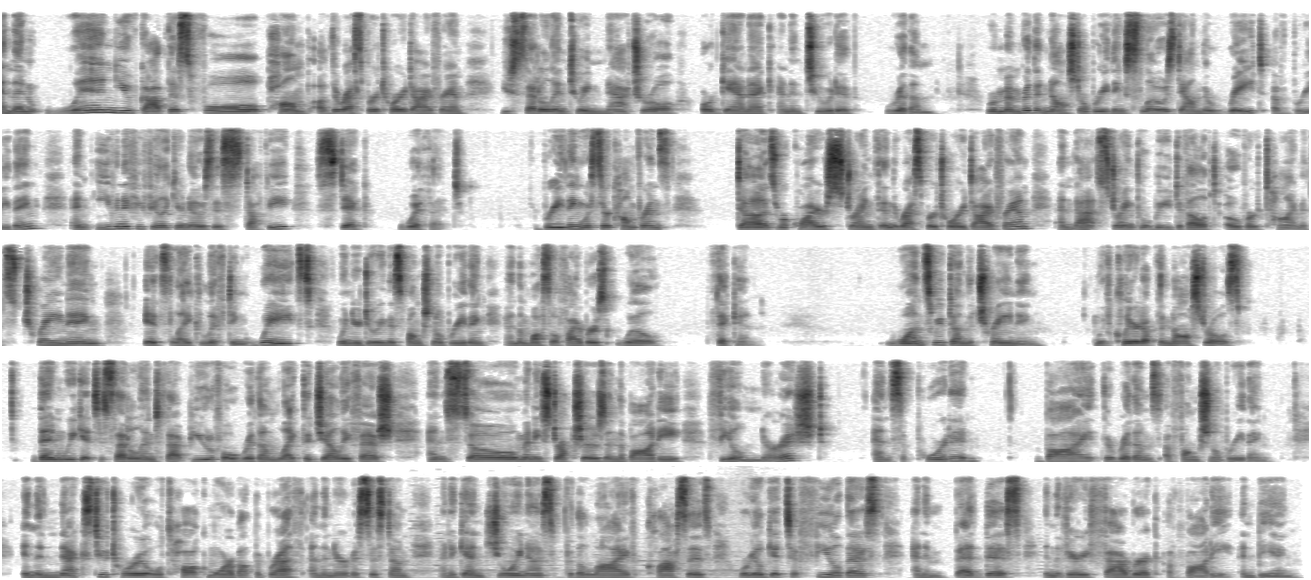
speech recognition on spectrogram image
And then when you've got this full pump of the respiratory diaphragm, you settle into a natural organic, and intuitive rhythm. Remember that nostril breathing slows down the rate of breathing, and even if you feel like your nose is stuffy, stick with it. Breathing with circumference does require strength in the respiratory diaphragm, and that strength will be developed over time. It's training, it's like lifting weights when you're doing this functional breathing, and the muscle fibers will thicken. Once we've done the training, we've cleared up the nostrils, then we get to settle into that beautiful rhythm like the jellyfish, and so many structures in the body feel nourished and supported by the rhythms of functional breathing. In the next tutorial, we'll talk more about the breath and the nervous system. And again, join us for the live classes where you'll get to feel this and embed this in the very fabric of body and being.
